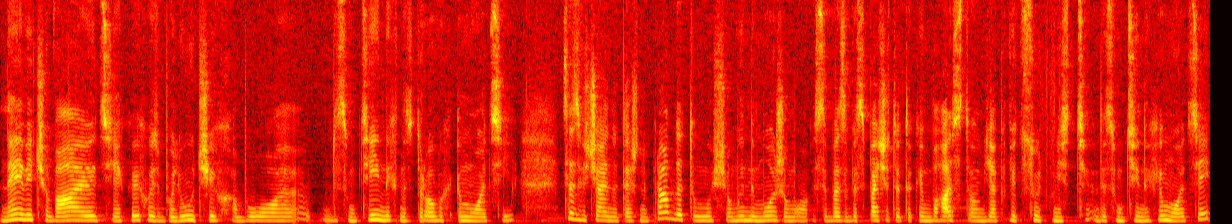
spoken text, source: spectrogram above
не відчувають якихось болючих або дисфункційних нездорових емоцій. Це, звичайно, теж неправда, тому що ми не можемо себе забезпечити таким багатством, як відсутність дисфункційних емоцій.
